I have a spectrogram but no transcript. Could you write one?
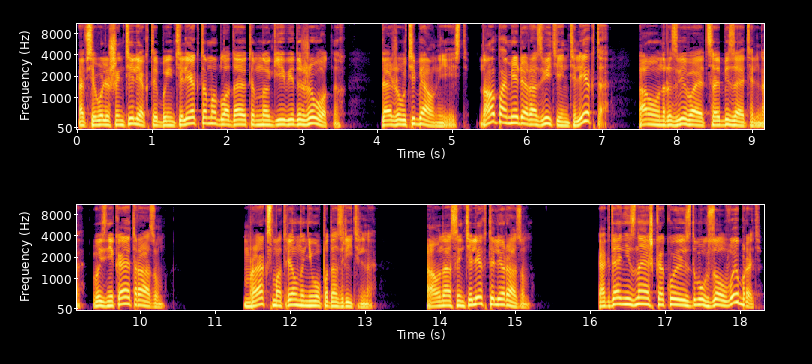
а всего лишь интеллект, ибо интеллектом обладают и многие виды животных. Даже у тебя он есть. Но по мере развития интеллекта, а он развивается обязательно, возникает разум. Мрак смотрел на него подозрительно. А у нас интеллект или разум? Когда не знаешь, какой из двух зол выбрать,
